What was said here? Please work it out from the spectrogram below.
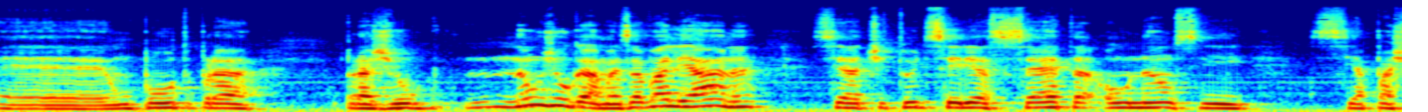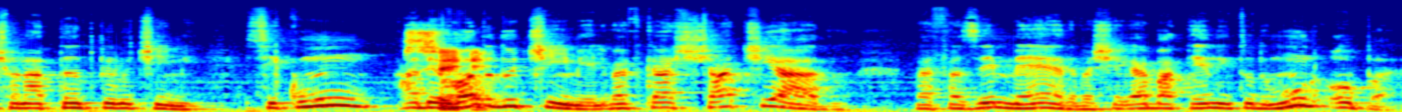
é, um ponto para para julgar, não julgar, mas avaliar, né? Se a atitude seria certa ou não, se se apaixonar tanto pelo time. Se com a Sim. derrota do time ele vai ficar chateado, vai fazer merda, vai chegar batendo em todo mundo, opa,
